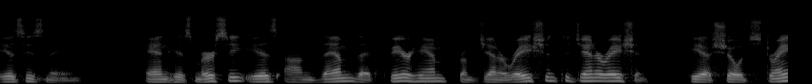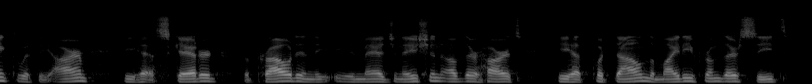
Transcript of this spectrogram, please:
is his name and his mercy is on them that fear him from generation to generation. He has showed strength with the arm, he hath scattered the proud in the imagination of their hearts. He hath put down the mighty from their seats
